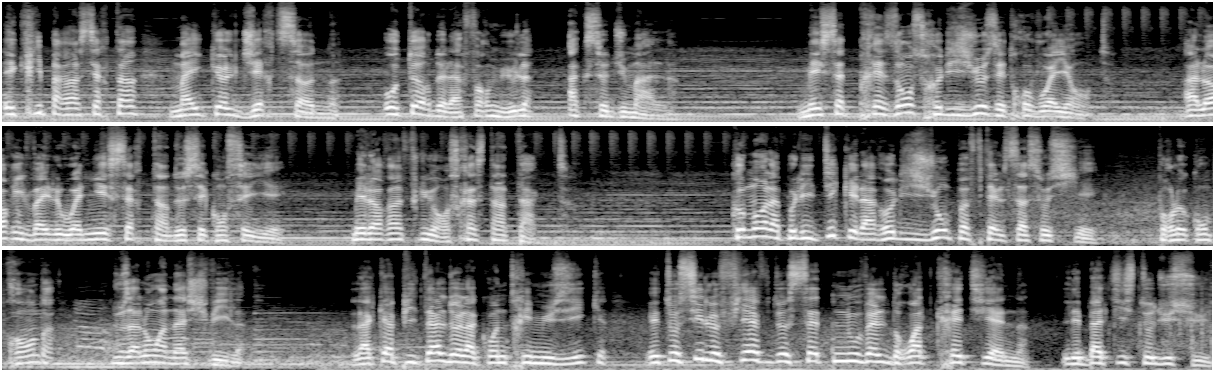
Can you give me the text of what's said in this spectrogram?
écrits par un certain Michael Gerson, auteur de la formule Axe du mal. Mais cette présence religieuse est trop voyante. Alors il va éloigner certains de ses conseillers. Mais leur influence reste intacte. Comment la politique et la religion peuvent-elles s'associer? Pour le comprendre, nous allons à Nashville. La capitale de la country music est aussi le fief de cette nouvelle droite chrétienne, les baptistes du Sud.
